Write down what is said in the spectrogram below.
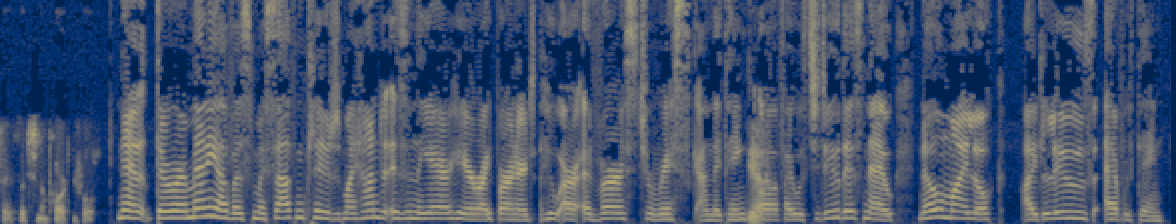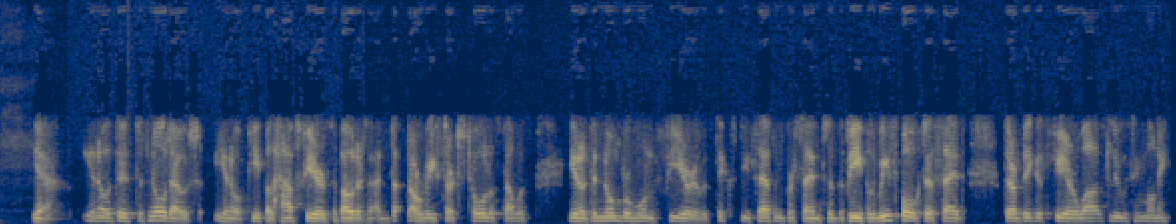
plays such an important role. Now, there are many of us, myself included, my hand is in the air here, right, Bernard, who are averse to risk and they think, yeah. oh, if I was to do this now, know my luck, I'd lose everything. Yeah, you know, there's, there's no doubt, you know, people have fears about it, and our research told us that was, you know, the number one fear. It was 67% of the people we spoke to said their biggest fear was losing money.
